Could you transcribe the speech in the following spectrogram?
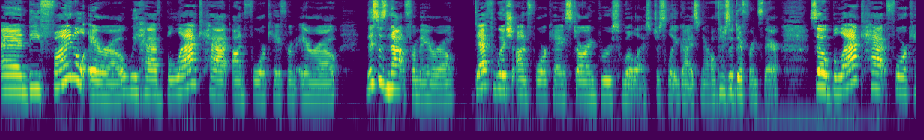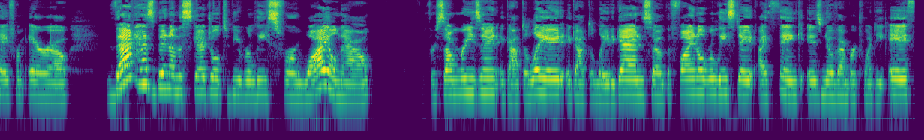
And the final Arrow, we have Blackhat on 4K from Arrow. This is not from Arrow. Death Wish on 4K starring Bruce Willis, just to let you guys know. There's a difference there. So Blackhat 4K from Arrow, that has been on the schedule to be released for a while now. For some reason, it got delayed. It got delayed again. So the final release date, I think, is November 28th.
